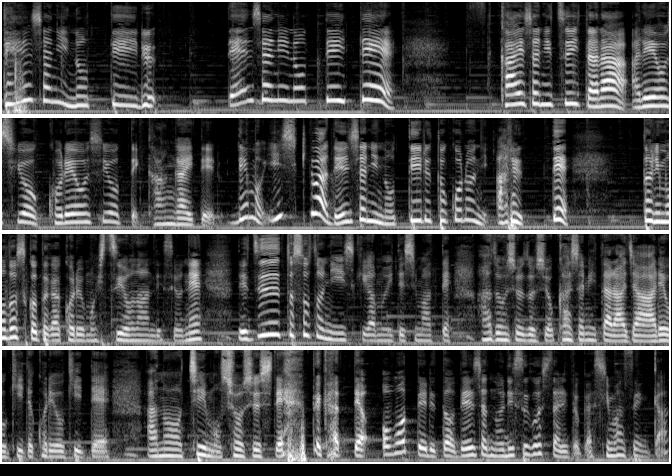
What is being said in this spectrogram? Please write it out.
電車に乗っている。電車に乗っていて会社に着いたらあれをしようこれをしようって考えている。でも意識は電車に乗っているところにあるって取り戻すことがこれも必要なんですよね。でずっと外に意識が向いてしまってあどうしようどうしよう。会社にいたらじゃああれを聞いてこれを聞いてあのチームを招集して とかって思ってると電車乗り過ごしたりとかしませんか？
